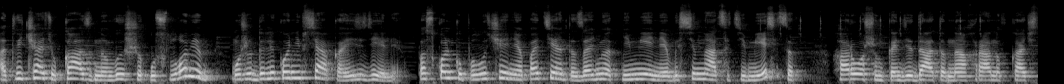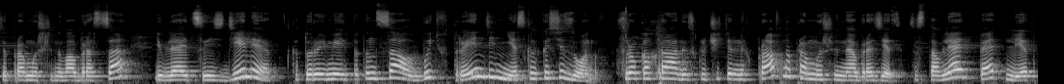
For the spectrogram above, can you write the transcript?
Отвечать указанным выше условиям может далеко не всякое изделие. Поскольку получение патента займет не менее 18 месяцев, Хорошим кандидатом на охрану в качестве промышленного образца является изделие, которое имеет потенциал быть в тренде несколько сезонов. Срок охраны исключительных прав на промышленный образец составляет 5 лет,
